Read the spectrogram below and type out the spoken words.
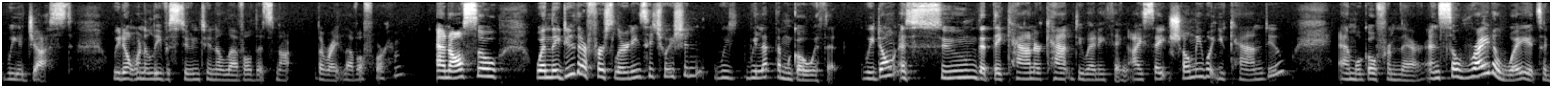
we adjust. We don't want to leave a student in a level that's not the right level for him. And also, when they do their first learning situation, we, we let them go with it. We don't assume that they can or can't do anything. I say, show me what you can do, and we'll go from there. And so right away, it's a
